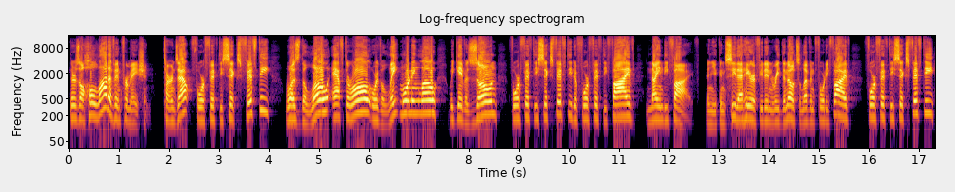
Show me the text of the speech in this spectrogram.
there's a whole lot of information. Turns out 456.50 was the low after all, or the late morning low. We gave a zone 456.50 to 455.95. And you can see that here if you didn't read the notes 1145, 456.50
